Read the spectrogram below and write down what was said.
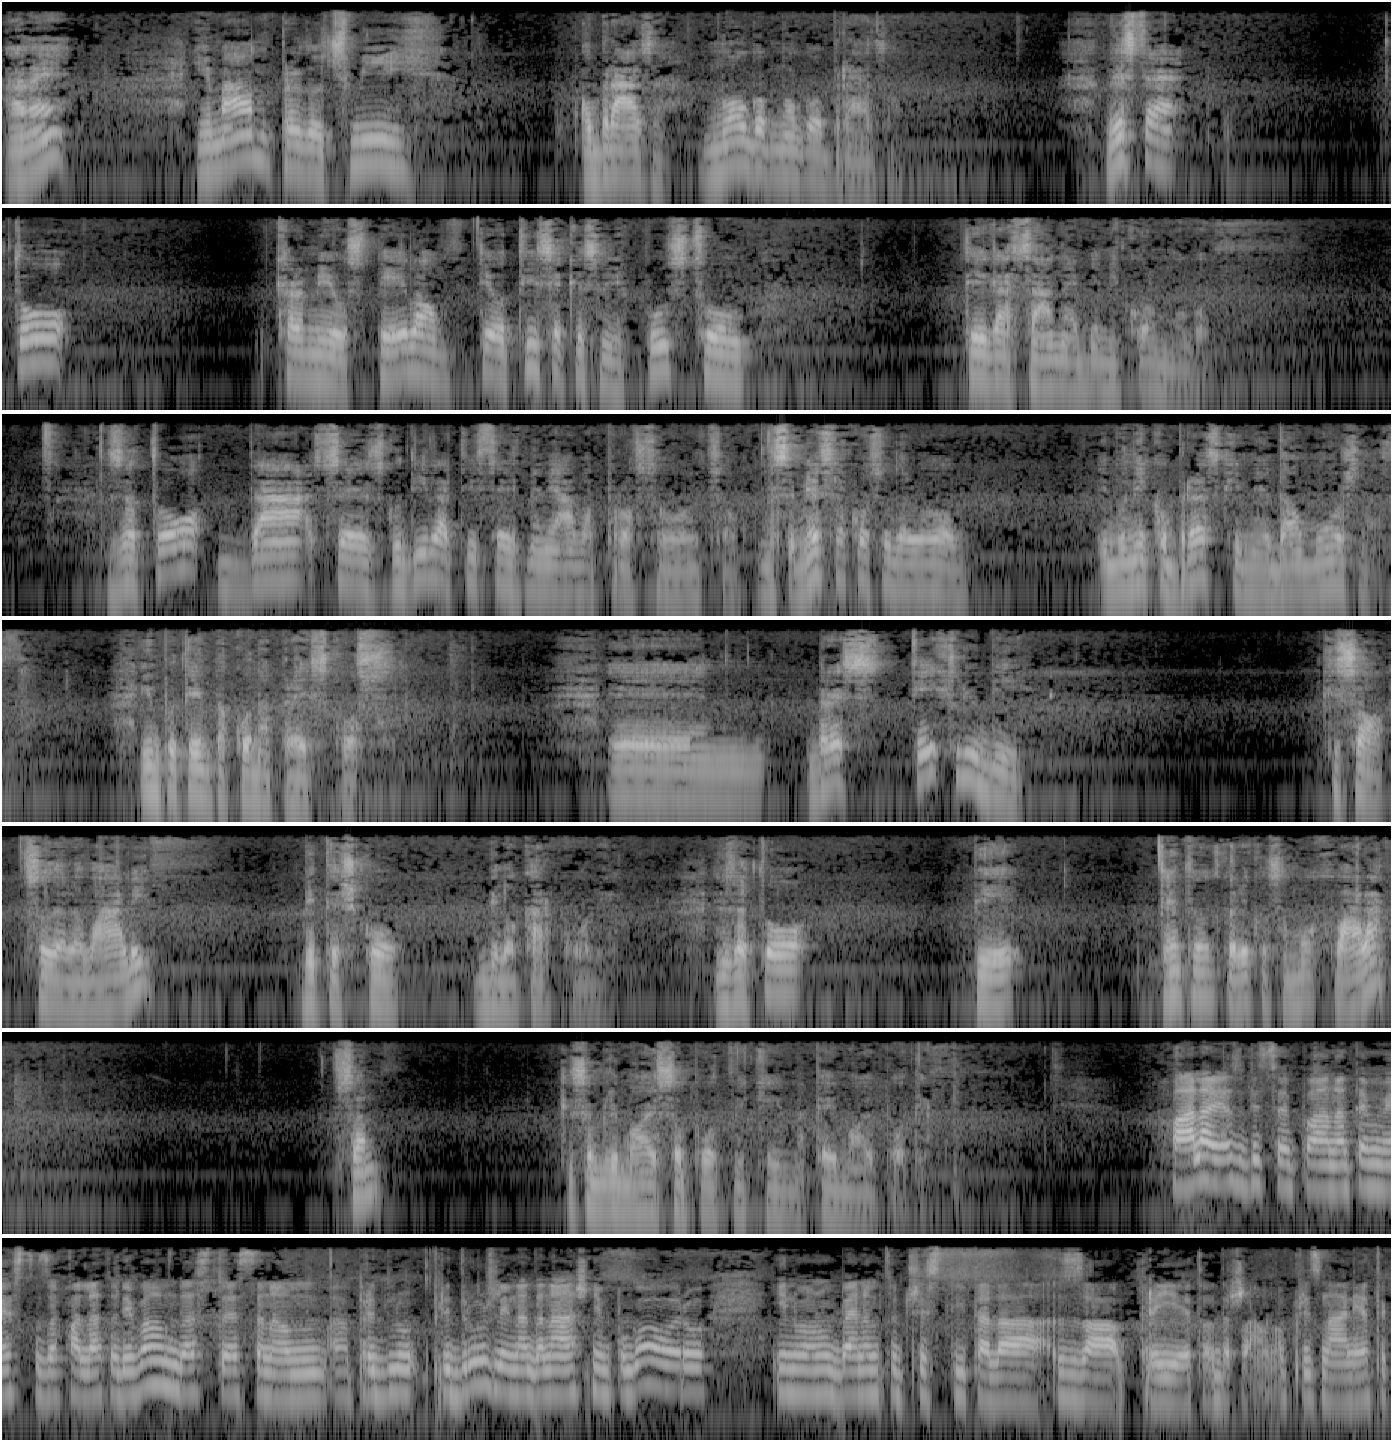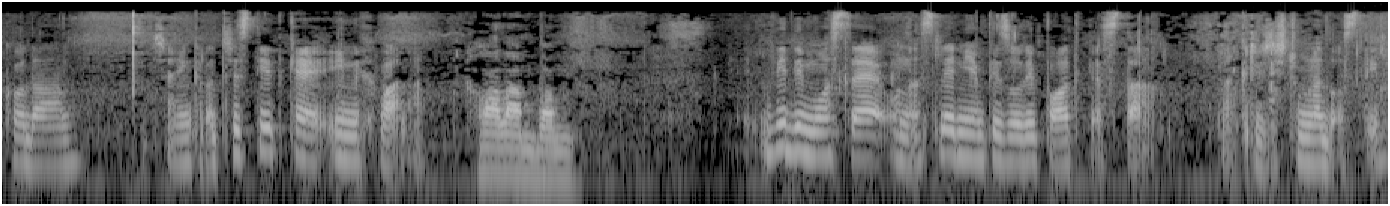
a ne, imam pred očmi obraze, mnogo, mnogo obrazov. Veste, to kar mi je uspelo, te otise, ki sem jih pustil, tega sam ne bi nikoli mogel. Zato, da se je zgodila tista izmenjava prostovoljcev, da sem jaz lahko sodeloval in bo neko brez, ki mi je dal možnost in potem tako naprej skozi. In brez teh ljudi, ki so sodelovali, bi težko bilo karkoli. In zato bi v tem trenutku rekel samo hvala vsem, ki so bili moji sopotniki na tej moji poti. Hvala, jaz bi se pa na tem mestu zahvalila tudi vam, da ste se nam eh, pridružili na današnjem pogovoru in vam obenem tudi čestitala za prejeto državno priznanje. Tako da še enkrat čestitke in hvala. Hvala vam. Vidimo se v naslednji epizodi podcasta na križišču mladosti.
